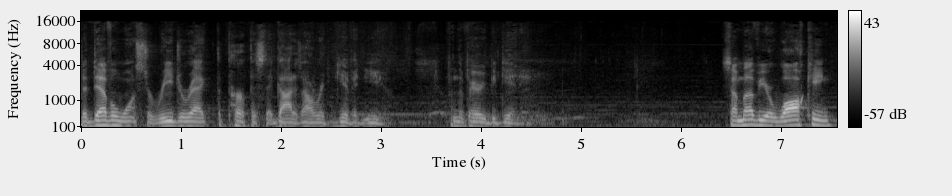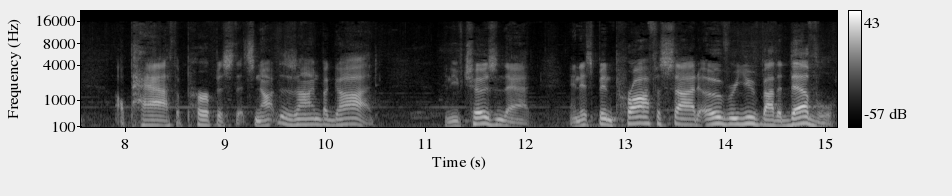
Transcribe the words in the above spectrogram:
the devil wants to redirect the purpose that God has already given you from the very beginning. Some of you are walking a path, a purpose that's not designed by God, and you've chosen that, and it's been prophesied over you by the devil.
